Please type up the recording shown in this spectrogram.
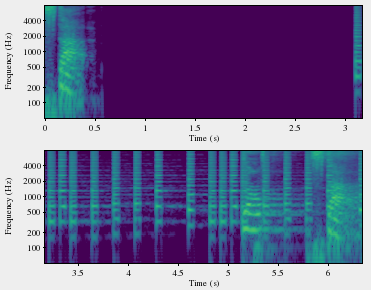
Stop. Don't stop.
